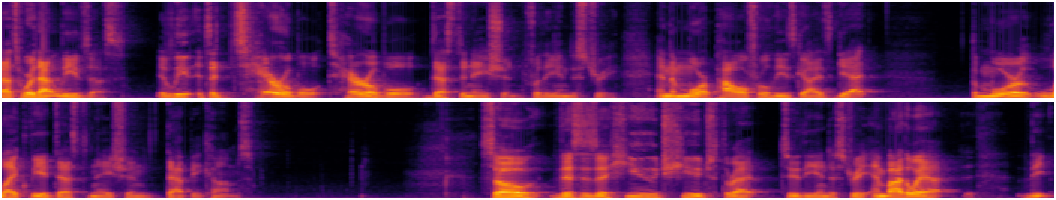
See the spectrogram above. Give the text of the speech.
that's where that leaves us. It le- it's a terrible, terrible destination for the industry. And the more powerful these guys get, the more likely a destination that becomes. So this is a huge, huge threat to the industry. And by the way, the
